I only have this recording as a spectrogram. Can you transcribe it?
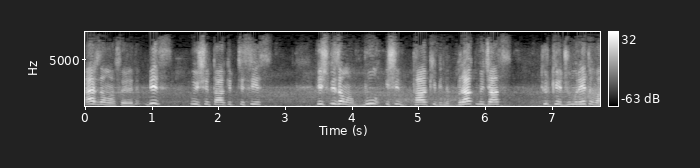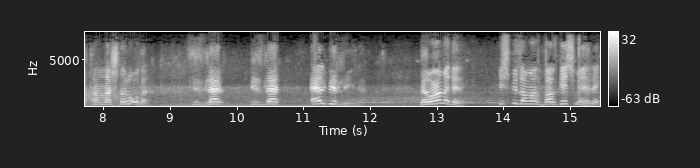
her zaman söyledim. Biz bu işin takipçisiyiz. Hiçbir zaman bu işin takibini bırakmayacağız. Türkiye Cumhuriyeti vatandaşları olarak sizler, bizler el birliğiyle devam ederek, hiçbir zaman vazgeçmeyerek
